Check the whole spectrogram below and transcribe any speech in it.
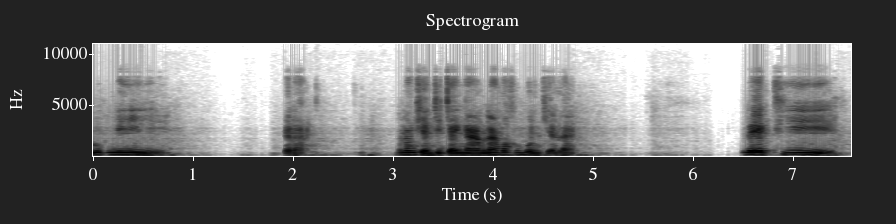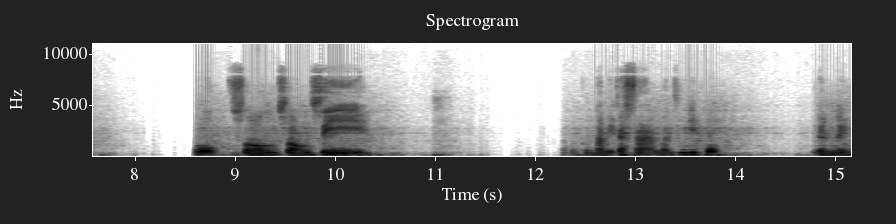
ลูกหนี้ก็ได้ไม่ต้องเขียนจิตใจงามนะ เพราะข้างบนเขียนแล้ว เลขที่หกสองสองสี่เป็นคนทำเอกสารวันที่ยี่หกเดือนหนึ่ง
